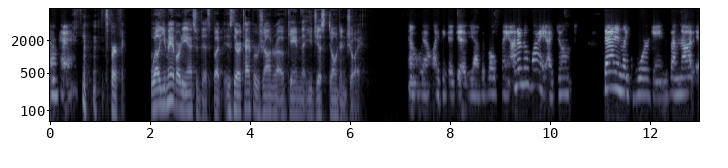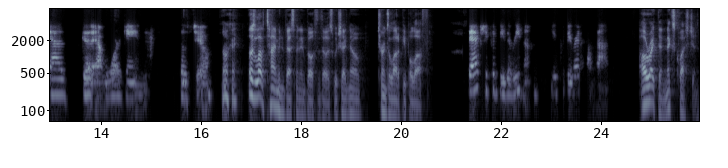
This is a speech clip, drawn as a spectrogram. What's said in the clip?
Okay. it's perfect. Well, you may have already answered this, but is there a type of genre of game that you just don't enjoy? Oh, well, I think I did. Yeah, the role playing. I don't know why I don't. That in like war games. I'm not as good at war games. Those two. Okay. Well, there's a lot of time investment in both of those, which I know turns a lot of people off. They actually could be the reason. You could be right about that. All right, then. Next question.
